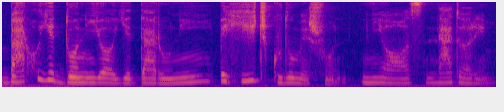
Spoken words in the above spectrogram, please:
برای دنیای درونی به هیچ کدومشون نیاز نداریم.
